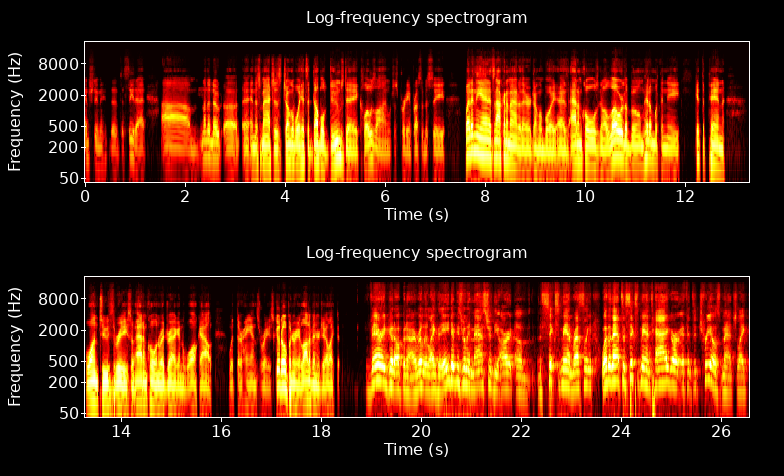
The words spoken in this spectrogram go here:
interesting to, to, see that. Um, another note uh, in this match is Jungle Boy hits a double Doomsday clothesline, which is pretty impressive to see. But in the end, it's not going to matter there, Jungle Boy, as Adam Cole is going to lower the boom, hit him with the knee, get the pin. One, two, three. So Adam Cole and Red Dragon walk out with their hands raised. Good opener here. A lot of energy. I liked it. Very good opener. I really like it. AEW's really mastered the art of the six man wrestling, whether that's a six man tag or if it's a trios match. Like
